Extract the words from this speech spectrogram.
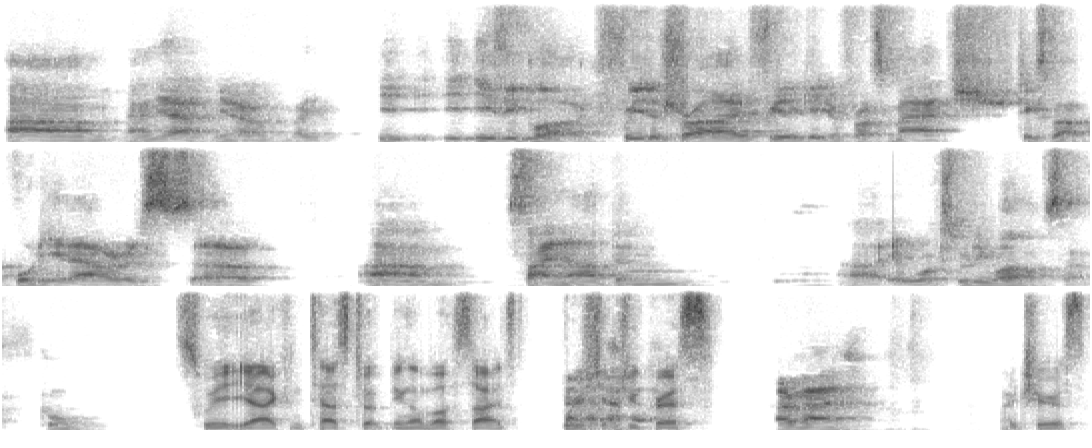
Um, and yeah, you know, like e- easy plug, free to try, free to get your first match. Takes about 48 hours. So um, sign up and uh, it works really well. So cool. Sweet. Yeah, I can test to it being on both sides. Appreciate you, Chris. All right, man. All right, cheers.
